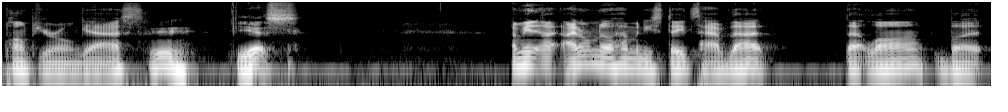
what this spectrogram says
pump your own gas. Mm, yes. I mean, I, I don't know how many states have that that law, but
